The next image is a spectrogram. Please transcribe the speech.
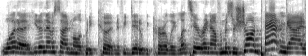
What a he doesn't have a side mullet, but he could, and if he did, it would be curly. Let's hear it right now from Mr. Sean Patton, guys.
